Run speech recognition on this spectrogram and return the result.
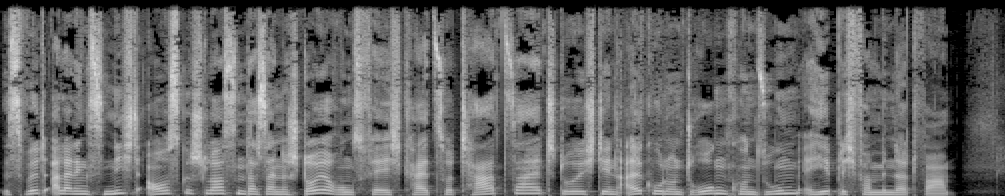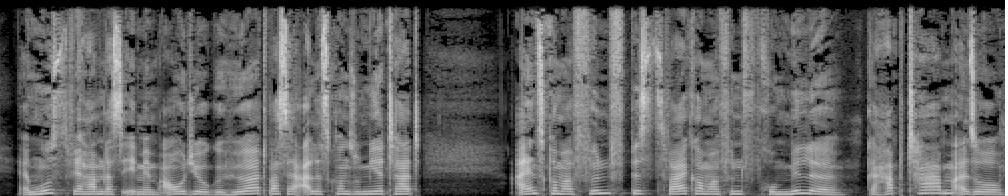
Es wird allerdings nicht ausgeschlossen, dass seine Steuerungsfähigkeit zur Tatzeit durch den Alkohol- und Drogenkonsum erheblich vermindert war. Er muss, wir haben das eben im Audio gehört, was er alles konsumiert hat, 1,5 bis 2,5 Promille gehabt haben, also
